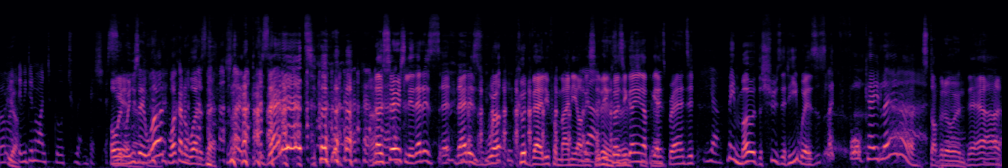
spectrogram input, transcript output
going Yeah. out. We didn't want to go too ambitious. Oh, and Yeah. when you say what? What kind of what is that? Just like, is that it? no, seriously, that is uh, that is well, good value for money, obviously, It is, because it you're going up cheap, yeah. against brands. That, yeah. I mean, Mo, the shoes that he wears, it's like 4K later. Stop it, Owen. Yeah.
